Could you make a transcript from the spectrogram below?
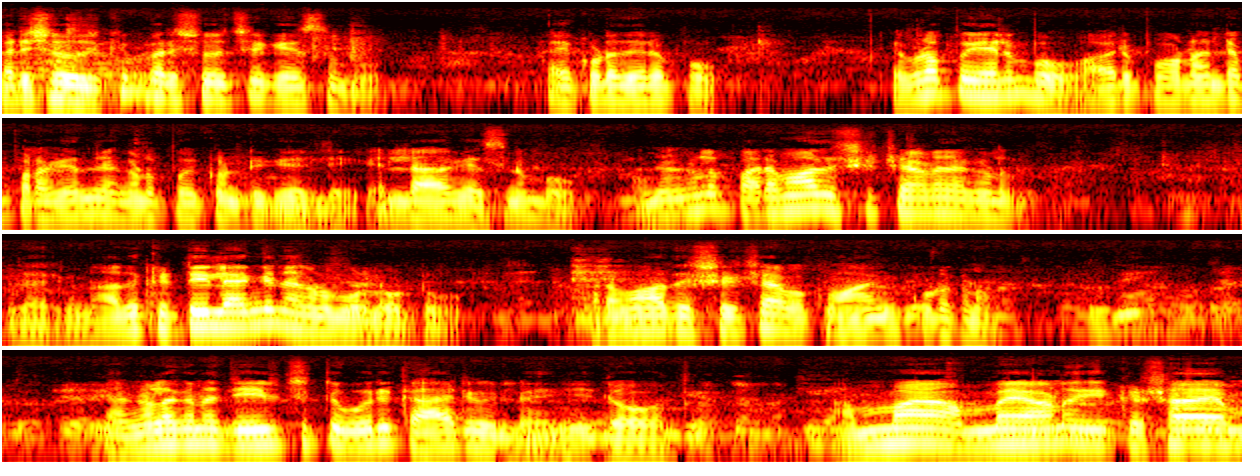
പരിശോധിക്കും. പരിശോധിച്ച് കേസ് പോകും ഹൈക്കോടതി വരെ പോകും എവിടെ പോയാലും പോകും അവർ പോണതിന്റെ പുറകെ ഞങ്ങൾ പോയിക്കൊണ്ടിരിക്കുകയില്ലേ? എല്ലാ കേസിനും പോകും ഞങ്ങൾ പരമാവധി ശിക്ഷയാണ് ഞങ്ങൾ വിചാരിക്കുന്നത്. അത് കിട്ടിയില്ലെങ്കിൽ ഞങ്ങൾ മുകളിലോട്ട് പോകും. പരമാവധി ശിക്ഷ അവർക്ക് വാങ്ങിക്കൊടുക്കണം. ഞങ്ങളിങ്ങനെ ജീവിച്ചിട്ട് ഒരു കാര്യമില്ല ഈ ലോകത്ത്. അമ്മ അമ്മയാണ് ഈ കഷായം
